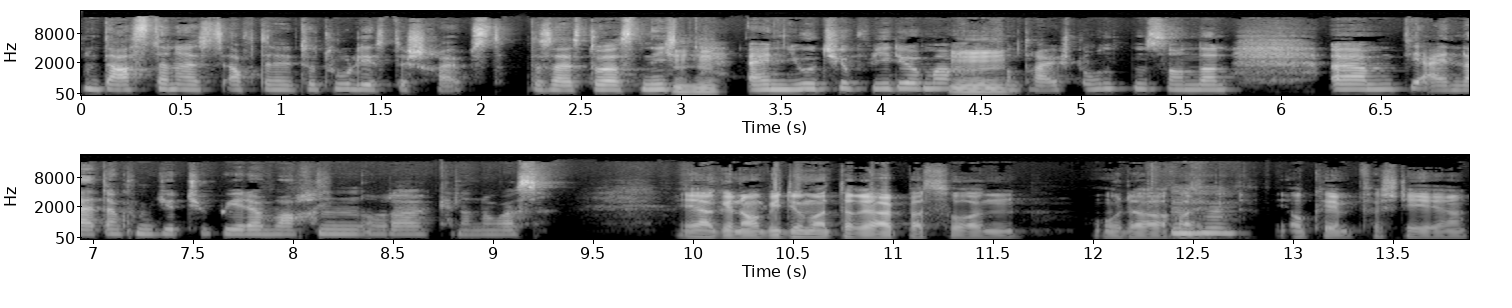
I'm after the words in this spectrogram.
und das dann als auf deine To-Do-Liste schreibst. Das heißt, du hast nicht mhm. ein YouTube-Video machen mhm. von drei Stunden, sondern ähm, die Einleitung vom YouTube-Video machen oder keine Ahnung was. Ja, genau, Videomaterial besorgen. Oder halt, mhm. okay, verstehe, ja.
